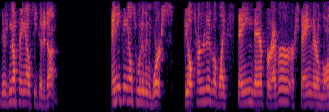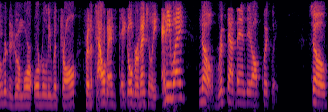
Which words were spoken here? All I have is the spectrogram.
there's nothing else he could have done. Anything else would have been worse. The alternative of like staying there forever or staying there longer to do a more orderly withdrawal for the Taliban to take over eventually anyway, no, rip that band-aid off quickly. So,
